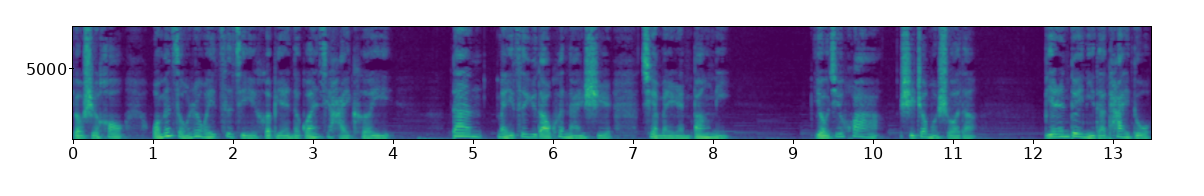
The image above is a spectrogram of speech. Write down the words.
有时候，我们总认为自己和别人的关系还可以，但每次遇到困难时，却没人帮你。有句话是这么说的：别人对你的态度，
